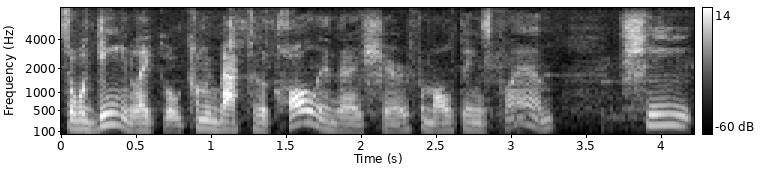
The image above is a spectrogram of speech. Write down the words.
So again, like oh, coming back to the call in that I shared from All Things Glam, she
